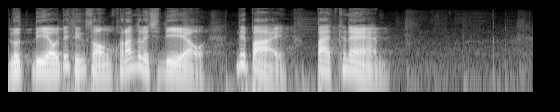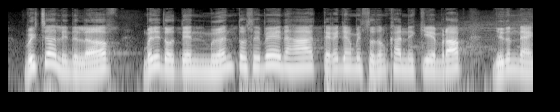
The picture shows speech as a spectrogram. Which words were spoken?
หลุดเดียวได้ถึง 2 ครั้งกันเลยทีเดียว ได้ไป 8 คะแนน วิกเตอร์ลินเดเลฟไม่ได้โดดเด่นเหมือนโตเซเบ้นะฮะ แต่ก็ยังเป็นส่วนสำคัญในเกมรับยืนตำแหน่ง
